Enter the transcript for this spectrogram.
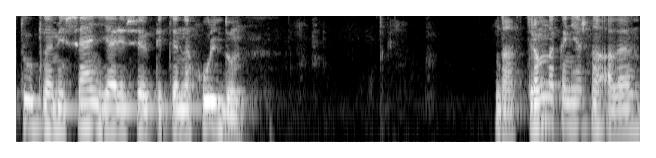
Наступна мішень я вирішив піти на хульду. Да, стрьомно, звісно, але.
